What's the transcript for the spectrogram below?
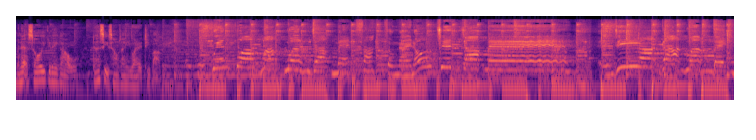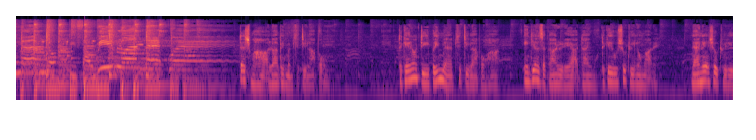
မနေ့အစောကြီးကလေးကကိုတန်းစီဆောင်ဆိုင်ယူရတဲ့အထိပါပဲကွင်းသွားမှလွမ်းကြမဲ့စာသုံးနိုင်တော့ချစ်ကြမဲ့အိန္ဒိယကလွမ်းပိတ်မှန်မျိုးဒီဆောက်ပြီးမလွမ်းနဲ့ကွယ်တက်ရှ်မှာအလွမ်းပိတ်မှန်ဖြစ်တည်လာပုံ တကယ်တော့ဒီဗိမာန်ဖြစ်တည်လာပုံဟာအိန္ဒိယစကားတွေရဲ့အတိုင်းကိုတကယ်ကိုရှုပ်ထွေးလုံးပါတယ်။နန်းရင်းအရှုပ်ထွေးတွေ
